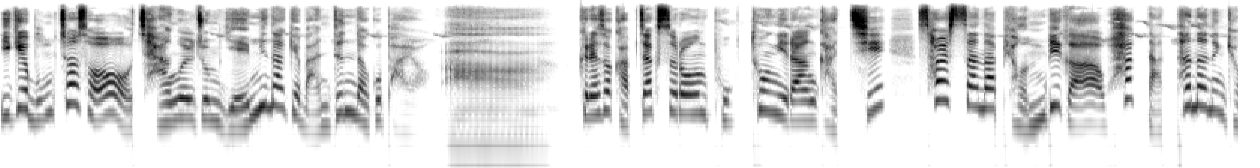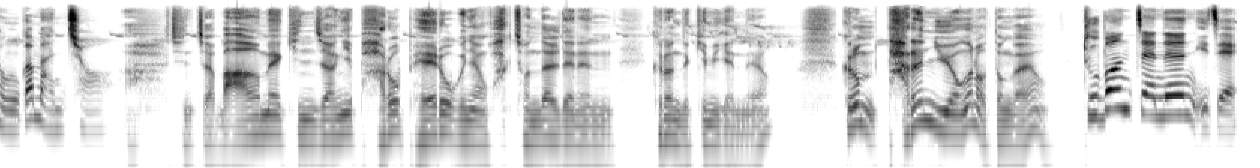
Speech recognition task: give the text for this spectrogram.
이게 뭉쳐서 장을 좀 예민하게 만든다고 봐요. 아, 그래서 갑작스러운 복통이랑 같이 설사나 변비가 확 나타나는 경우가 많죠. 아, 진짜 마음의 긴장이 바로 배로 그냥 확 전달되는 그런 느낌이겠네요. 그럼 다른 유형은 어떤가요? 두 번째는 이제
